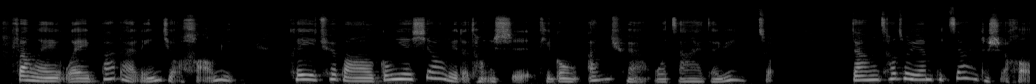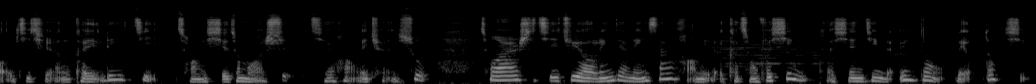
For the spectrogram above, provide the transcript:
范围为八百零九毫米，可以确保工业效率的同时，提供安全无障碍的运作。当操作员不在的时候，机器人可以立即从协作模式切换为全速，从而使其具有0.03毫米的可重复性和先进的运动流动性，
